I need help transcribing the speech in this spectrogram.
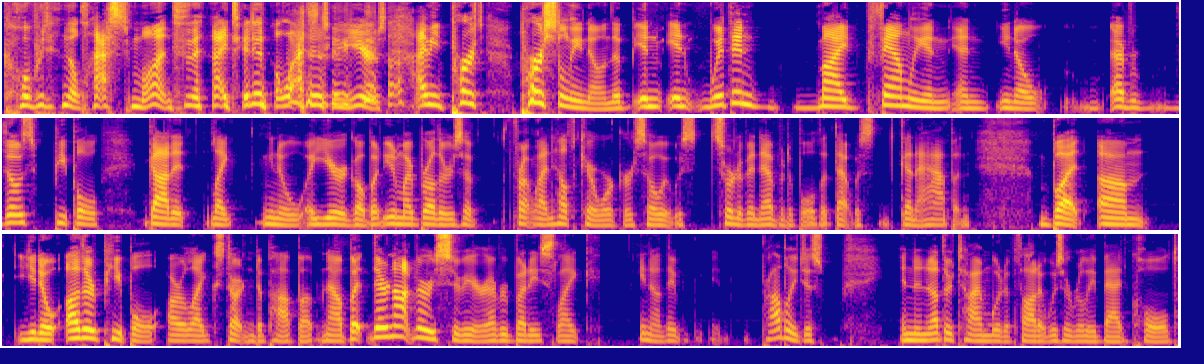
COVID in the last month than I did in the last two years. I mean, per- personally known the in in within my family and and you know, every, those people got it like you know a year ago. But you know, my brother's a frontline healthcare worker, so it was sort of inevitable that that was going to happen. But um, you know, other people are like starting to pop up now, but they're not very severe. Everybody's like, you know, they probably just in another time would have thought it was a really bad cold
